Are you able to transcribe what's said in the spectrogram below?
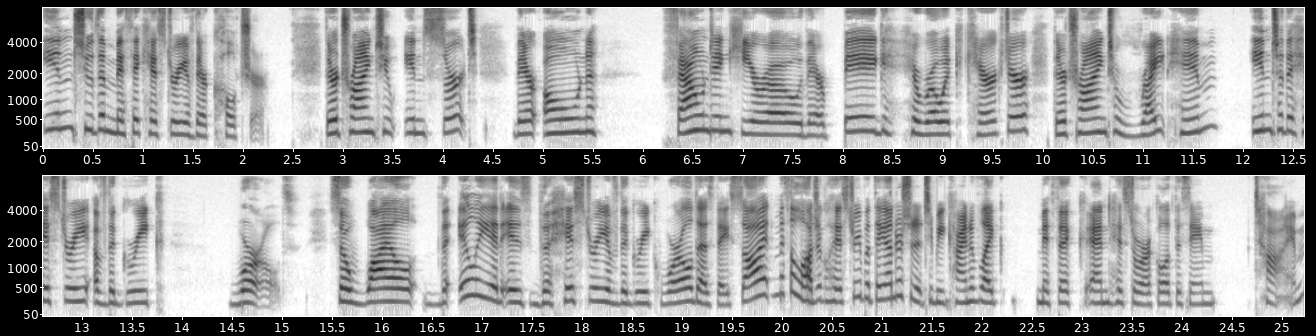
into the mythic history of their culture. They're trying to insert their own founding hero, their big heroic character. They're trying to write him into the history of the Greek world. So while the Iliad is the history of the Greek world as they saw it, mythological history, but they understood it to be kind of like mythic and historical at the same time.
